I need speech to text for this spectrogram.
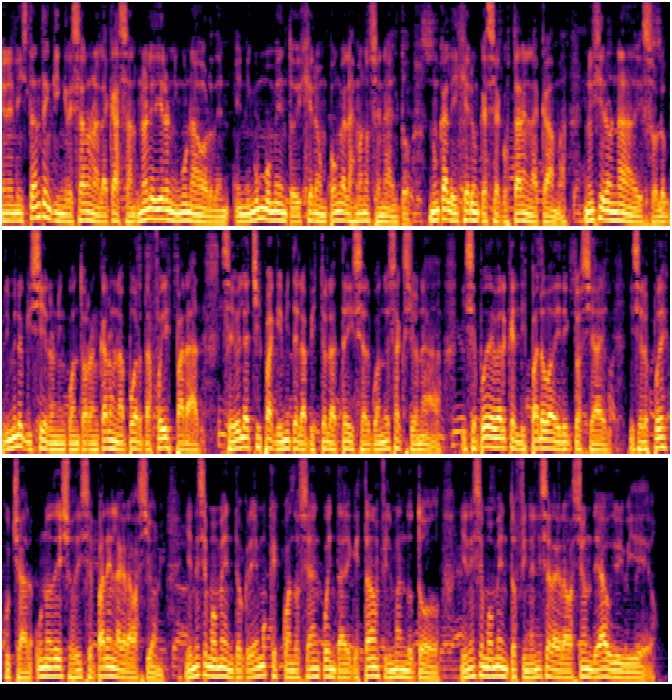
En el instante en que ingresaron a la casa, no le dieron ninguna orden. En ningún momento dijeron ponga las manos en alto. Nunca le dijeron que se acostara en la cama. No hicieron nada de eso. Lo primero que hicieron en cuanto arrancaron la puerta fue disparar. Se ve la chispa que emite la pistola Taser cuando es accionada. Y se puede ver que el disparo va directo hacia él. Y se los puede escuchar. Uno de ellos dice paren la grabación. Y en ese momento creemos que es cuando se dan cuenta de que estaban filmando todo. Y en ese momento finaliza la grabación de audio y video.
